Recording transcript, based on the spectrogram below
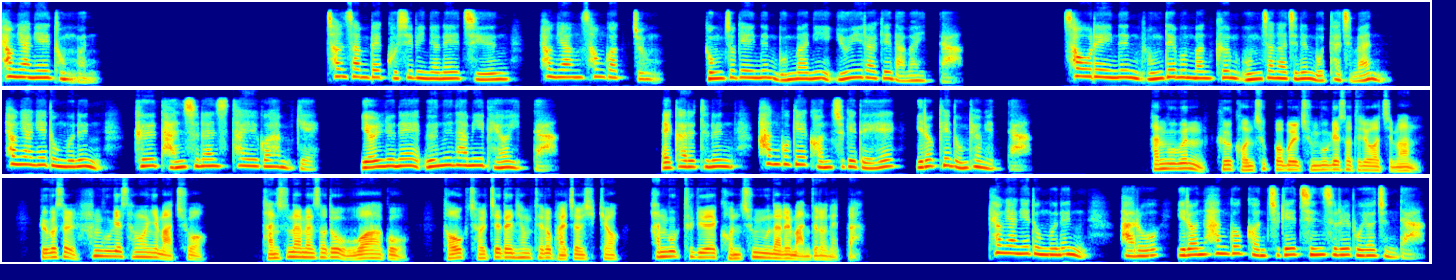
평양의 동문 1392년에 지은 평양 성곽 중 동쪽에 있는 문만이 유일하게 남아있다. 서울에 있는 동대문만큼 웅장하지는 못하지만 평양의 동문은 그 단순한 스타일과 함께 연륜의 은은함이 배어 있다. 에카르트는 한국의 건축에 대해 이렇게 논평했다. 한국은 그 건축법을 중국에서 들여왔지만 그것을 한국의 상황에 맞추어 단순하면서도 우아하고 더욱 절제된 형태로 발전시켜 한국 특유의 건축 문화를 만들어냈다. 평양의 동문은 바로 이런 한국 건축의 진수를 보여준다.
